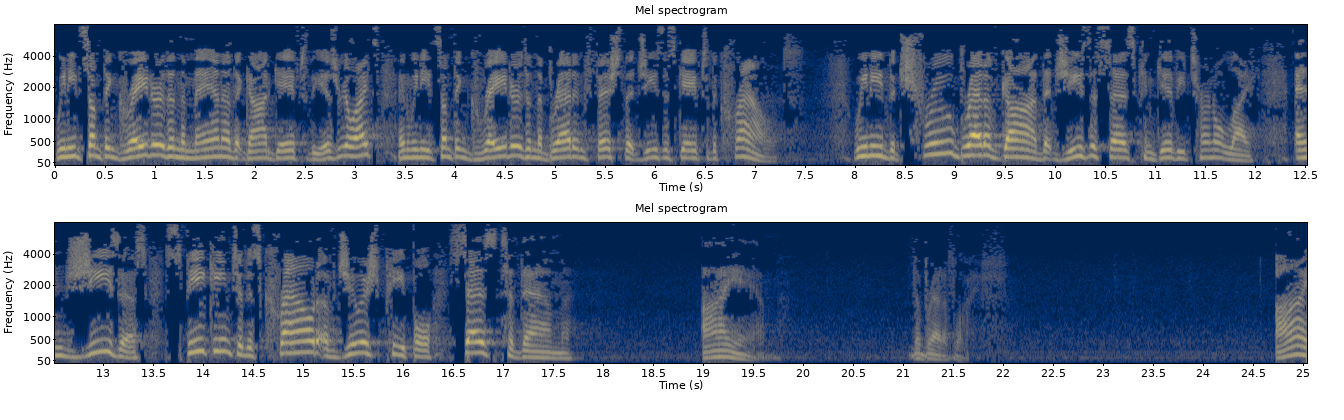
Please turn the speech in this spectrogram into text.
We need something greater than the manna that God gave to the Israelites, and we need something greater than the bread and fish that Jesus gave to the crowd. We need the true bread of God that Jesus says can give eternal life. And Jesus, speaking to this crowd of Jewish people, says to them, I am the bread of life. I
